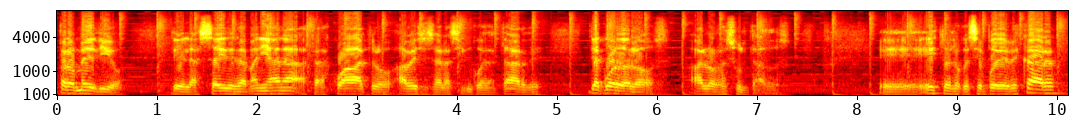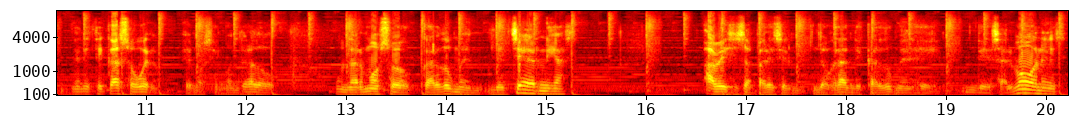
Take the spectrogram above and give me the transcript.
promedio de las 6 de la mañana hasta las 4, a veces a las 5 de la tarde, de acuerdo a los, a los resultados. Eh, esto es lo que se puede pescar. En este caso, bueno, hemos encontrado un hermoso cardumen de chernias, a veces aparecen los grandes cardúmenes de, salmones,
